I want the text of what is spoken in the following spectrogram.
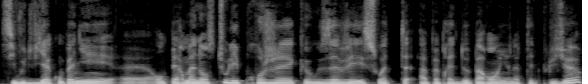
si vous deviez accompagner en permanence tous les projets que vous avez, soit à peu près deux par an, il y en a peut-être plusieurs.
